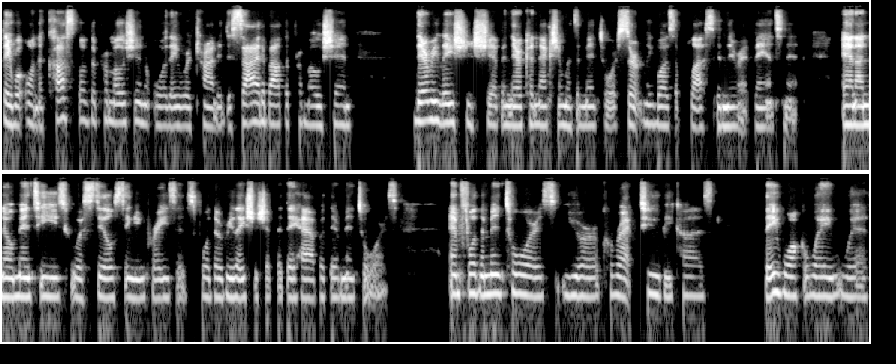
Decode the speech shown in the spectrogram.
they were on the cusp of the promotion or they were trying to decide about the promotion. Their relationship and their connection with the mentor certainly was a plus in their advancement. And I know mentees who are still singing praises for the relationship that they have with their mentors. And for the mentors, you're correct too, because they walk away with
